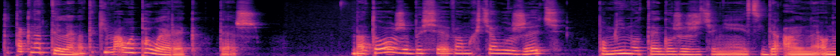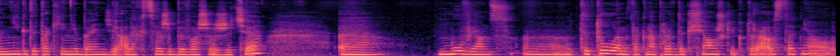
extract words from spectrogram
to tak na tyle, na taki mały powerek też. Na to, żeby się Wam chciało żyć, pomimo tego, że życie nie jest idealne, ono nigdy takie nie będzie, ale chcę, żeby Wasze życie e, mówiąc y, tytułem tak naprawdę książki, która ostatnio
